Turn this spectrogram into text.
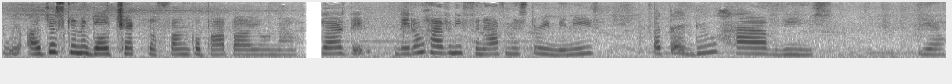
We are just gonna go check the Funko Pop aisle now. Guys, they they don't have any FNAF mystery minis, but they do have these. Yeah.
